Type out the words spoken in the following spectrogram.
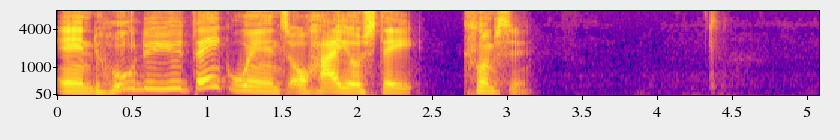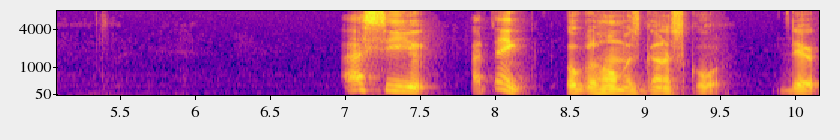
and who do you think wins Ohio State Clemson? I see. I think Oklahoma's gonna score. They're,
